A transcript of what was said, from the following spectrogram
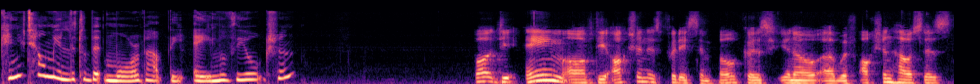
can you tell me a little bit more about the aim of the auction? Well, the aim of the auction is pretty simple because, you know, uh, with auction houses,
